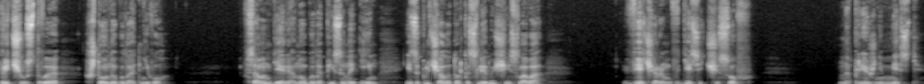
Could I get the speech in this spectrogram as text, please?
предчувствуя, что оно было от него. В самом деле оно было писано им и заключало только следующие слова. «Вечером в десять часов на прежнем месте».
